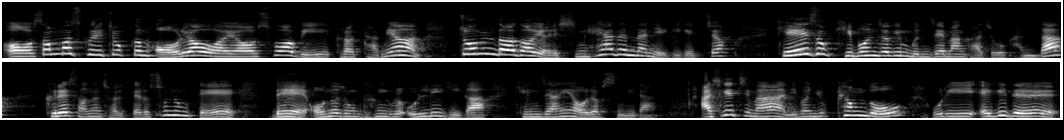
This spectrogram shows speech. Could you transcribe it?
어, 썸머스쿨이 조금 어려워요 수업이 그렇다면 좀 더 더 열심히 해야 된다는 얘기겠죠. 계속 기본적인 문제만 가지고 간다. 그래서는 절대로 수능 때 네, 어느 정도 등급을 올리기가 굉장히 어렵습니다. 아시겠지만 이번 6평도 우리 애기들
